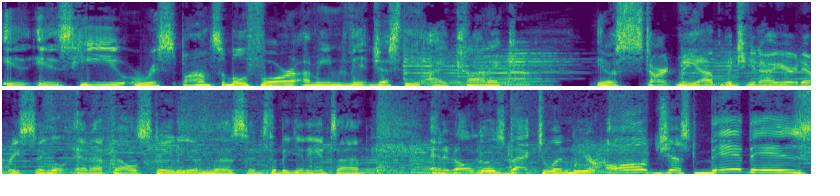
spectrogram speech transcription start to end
is, is he responsible for? I mean, the, just the iconic, you know, start me up, which you now hear at every single NFL stadium uh, since the beginning of time. And it all goes back to when we were all just babies.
